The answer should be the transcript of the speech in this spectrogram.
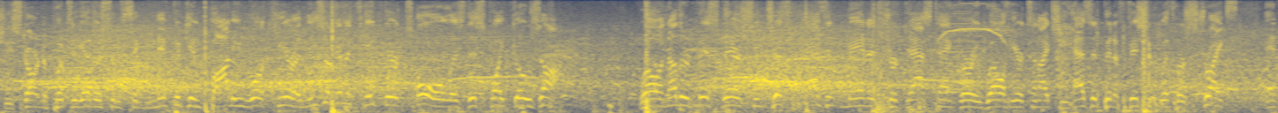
She's starting to put together some significant body work here, and these are going to take their toll as this fight goes on. Well, another miss there. She just hasn't managed her gas tank very well here tonight. She hasn't been efficient with her strikes, and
